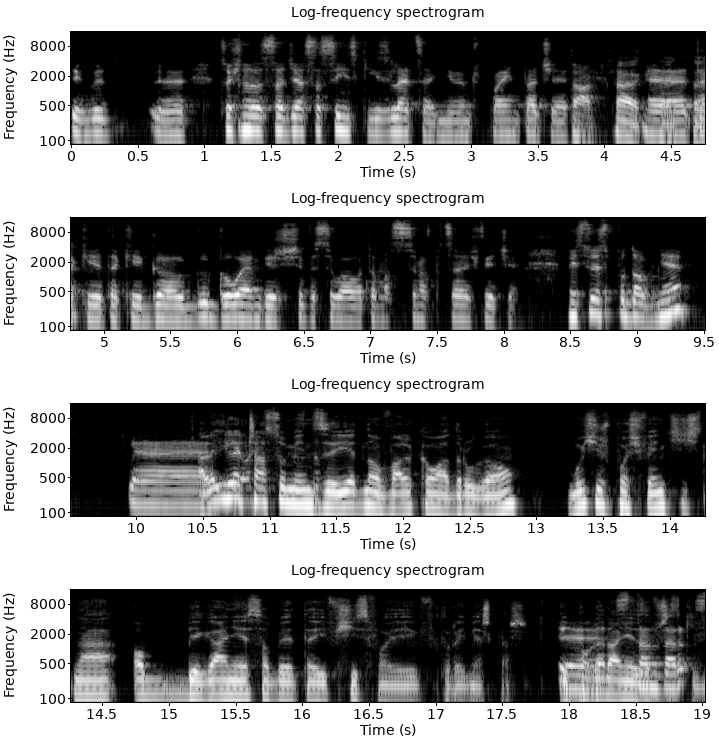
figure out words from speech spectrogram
jakby e, coś na zasadzie asasyńskich zleceń. Nie wiem, czy pamiętacie. Tak. Tak, tak, E, tak. Takie, takie go, go, gołębie, że się wysyłało tam asasynów po całym świecie. Więc tu jest podobnie. E, Ale ile i czasu między jedną walką a drugą musisz poświęcić na obieganie sobie tej wsi swojej, w której mieszkasz? I e, pogadanie ze standard- wszystkimi.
